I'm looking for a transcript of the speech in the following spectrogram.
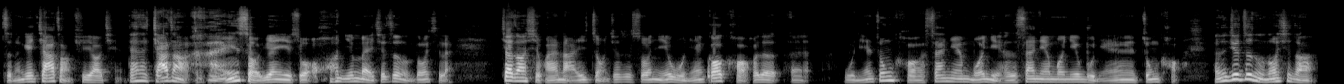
只能跟家长去要钱，但是家长很少愿意说哦，你买些这种东西来。家长喜欢哪一种？就是说你五年高考或者呃。五年中考，三年模拟，还是三年模拟，五年中考，反正就这种东西呢，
